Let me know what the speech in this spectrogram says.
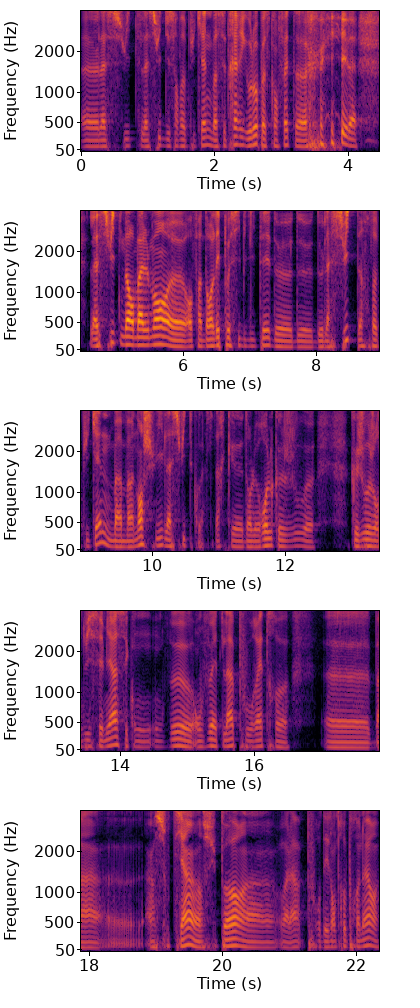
Euh, la suite, la suite du Startup Weekend, bah, c'est très rigolo parce qu'en fait, euh, la, suite normalement, euh, enfin dans les possibilités de, de, la suite d'un Startup Weekend, bah, maintenant je suis la suite quoi. C'est-à-dire que dans le rôle que joue que joue aujourd'hui Semia, c'est qu'on veut on veut être là pour être euh, ben, euh, un soutien, un support voilà, pour des entrepreneurs.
